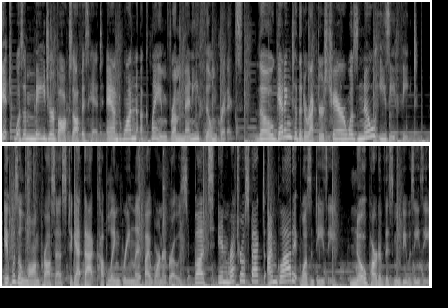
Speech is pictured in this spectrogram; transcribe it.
It was a major box office hit and won acclaim from many film critics. Though getting to the director's chair was no easy feat. It was a long process to get that coupling greenlit by Warner Bros., but in retrospect, I'm glad it wasn't easy. No part of this movie was easy.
